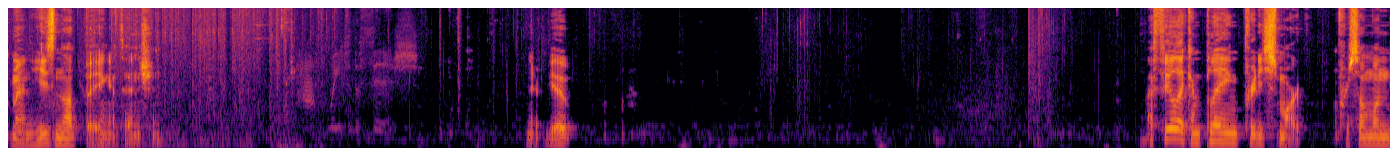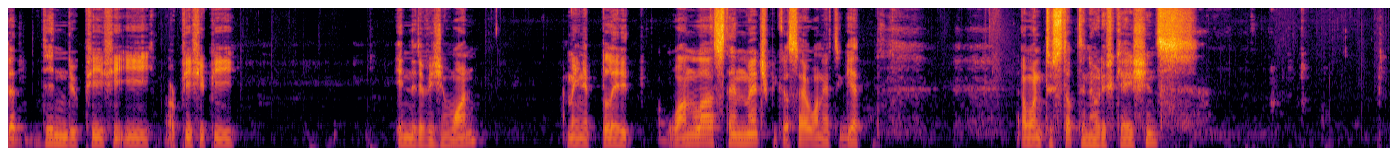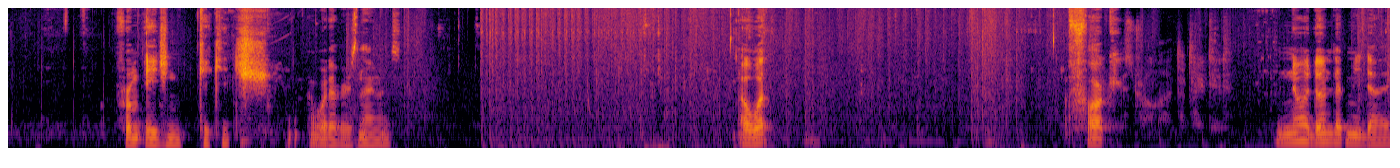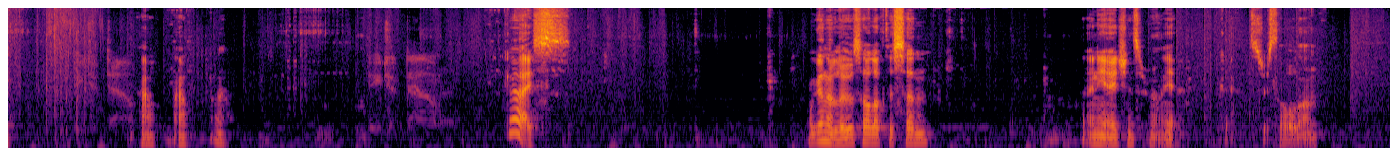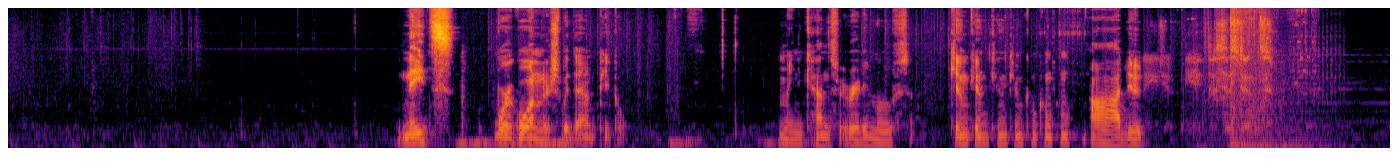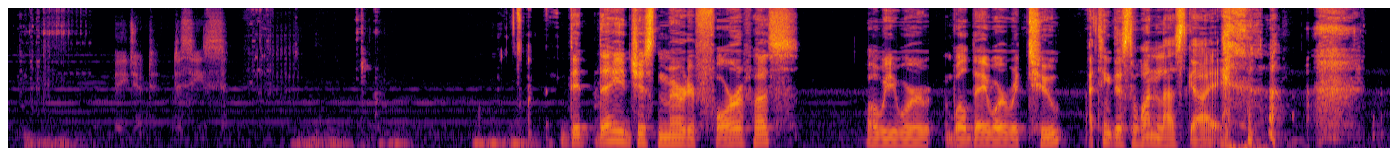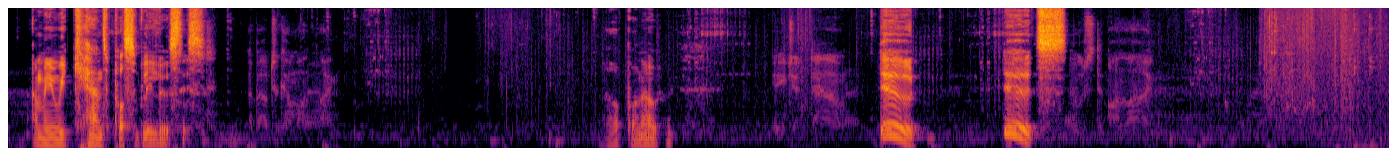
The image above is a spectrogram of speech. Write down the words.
Man, he's not paying attention. Halfway to the finish. Go. I feel like I'm playing pretty smart for someone that didn't do PvE or PvP in the Division 1. I mean, I played one Last Stand match because I wanted to get... I wanted to stop the notifications from Agent Kikic, or whatever his name is. Oh, what? Fuck. No, don't let me die. Ow, ow, ow. Guys. We're gonna lose all of the sudden. Any agents around? Yeah. Okay, let's just hold on. Nades work wonders with down people. I mean, can't really move, so. Kill him, kill him, kill him, come, come, come. Ah, dude. Did they just murder four of us? While we were, well, they were with two? I think there's one last guy. I mean, we can't possibly lose this. About to come online. Up on over. Agent down. Dude! Dudes!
